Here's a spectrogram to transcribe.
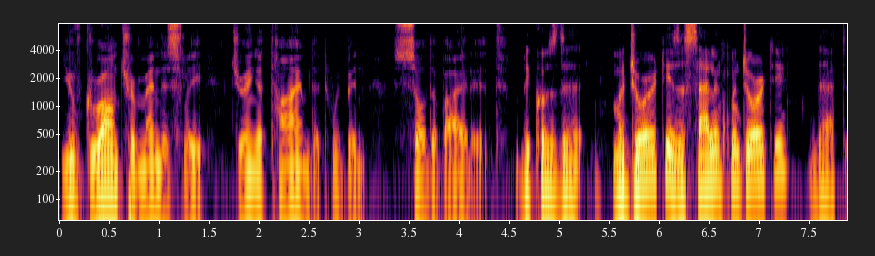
you've grown tremendously during a time that we've been so divided. Because the majority is a silent majority that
